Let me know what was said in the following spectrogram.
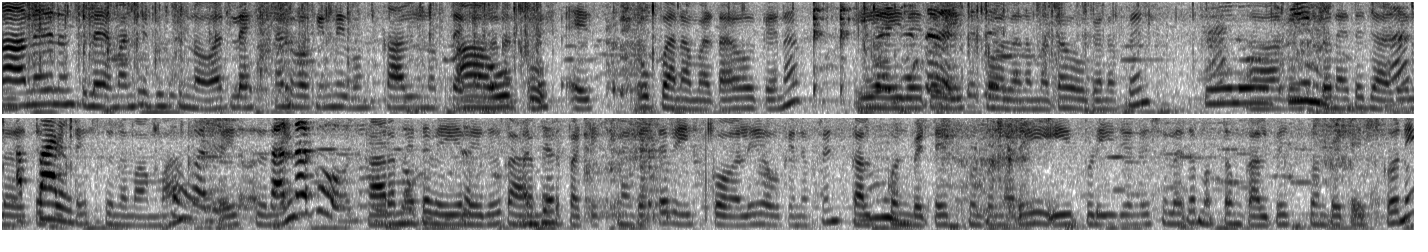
నా మీద నుంచి లే మంచిగా కూర్చున్నావు అట్లే. అంటే ఒక కింద కాళ్ళు ఆ, నొప్పుతాయి ఉప్పు ఎస్ ఉప్పు అన్నమాట ఓకేనా? ఇక ఇదైతే వేసుకోవాలన్నమాట ఓకేనా ఫ్రెండ్స్? వేసుకొని అయితే జాడీలో అయితే పెట్టేస్తుంది మా అమ్మ వేస్తుంది. కారం అయితే వేయలేదు కారం అయితే పట్టించినాకైతే వేసుకోవాలి ఓకేనా ఫ్రెండ్స్? కలుపుకొని పెట్టేసుకుంటున్నారు. ఇప్పుడు ఈ జనరేషన్లో అయితే మొత్తం కలిపేసుకొని పెట్టేసుకొని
